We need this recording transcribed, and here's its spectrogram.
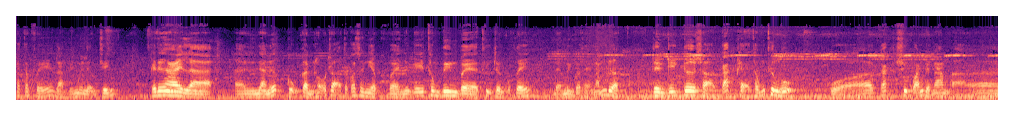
sắt thép phế làm cái nguyên liệu chính cái thứ hai là ờ, nhà nước cũng cần hỗ trợ cho các doanh nghiệp về những cái thông tin về thị trường quốc tế để mình có thể nắm được trên cái cơ sở các hệ thống thương vụ của các sứ quán Việt Nam ở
